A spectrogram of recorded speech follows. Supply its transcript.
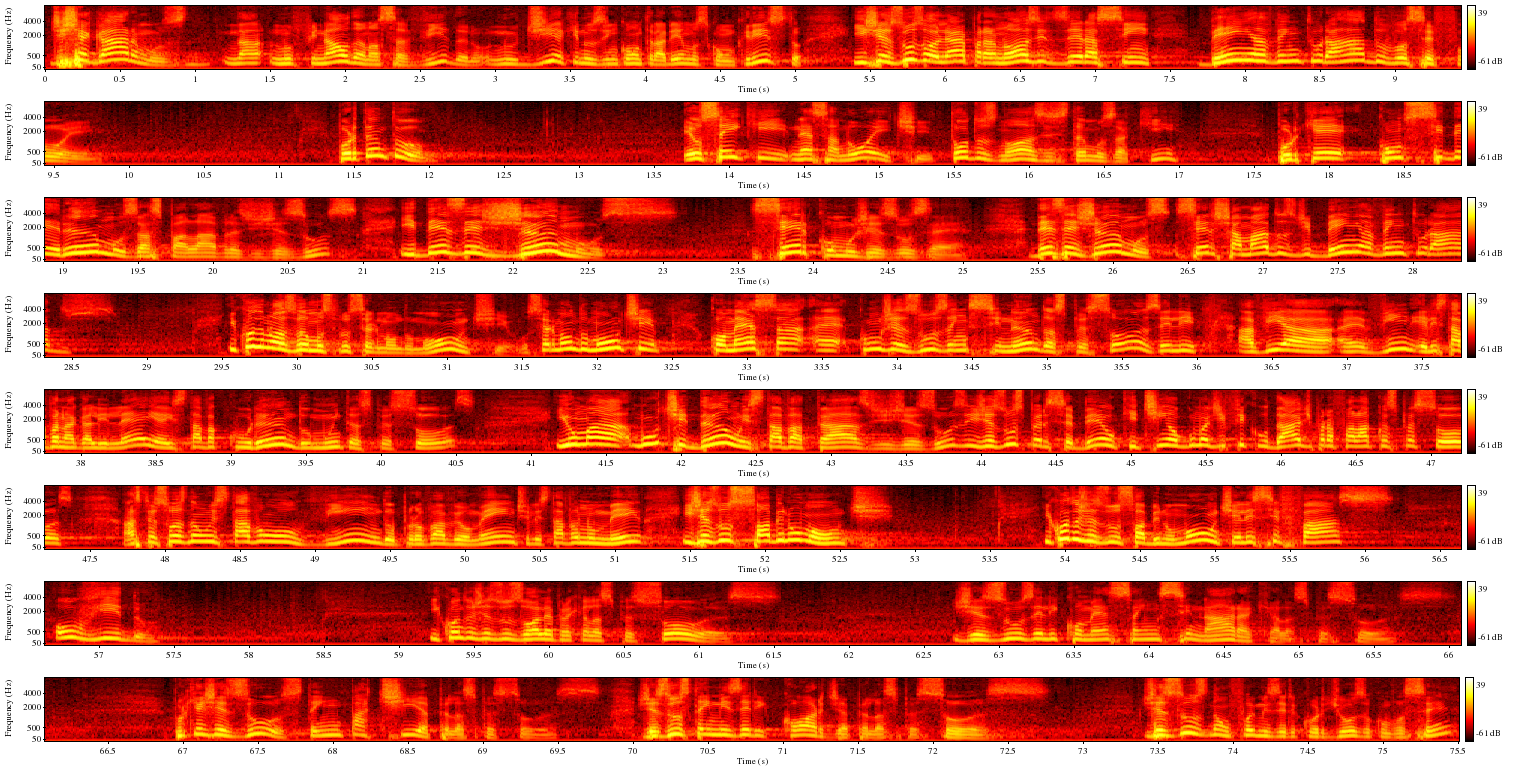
de chegarmos na, no final da nossa vida, no, no dia que nos encontraremos com Cristo, e Jesus olhar para nós e dizer assim: Bem-aventurado você foi. Portanto, eu sei que nessa noite, todos nós estamos aqui, porque consideramos as palavras de Jesus e desejamos ser como Jesus é, desejamos ser chamados de bem-aventurados. E quando nós vamos para o Sermão do Monte, o Sermão do Monte começa é, com Jesus ensinando as pessoas. Ele havia é, vindo, ele estava na Galiléia, estava curando muitas pessoas. E uma multidão estava atrás de Jesus, e Jesus percebeu que tinha alguma dificuldade para falar com as pessoas. As pessoas não estavam ouvindo, provavelmente, ele estava no meio, e Jesus sobe no monte. E quando Jesus sobe no monte, ele se faz ouvido. E quando Jesus olha para aquelas pessoas, Jesus ele começa a ensinar aquelas pessoas. Porque Jesus tem empatia pelas pessoas. Jesus tem misericórdia pelas pessoas. Jesus não foi misericordioso com você?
